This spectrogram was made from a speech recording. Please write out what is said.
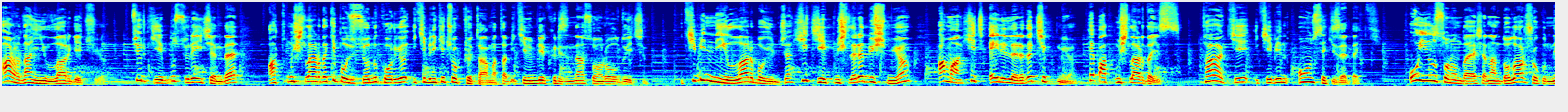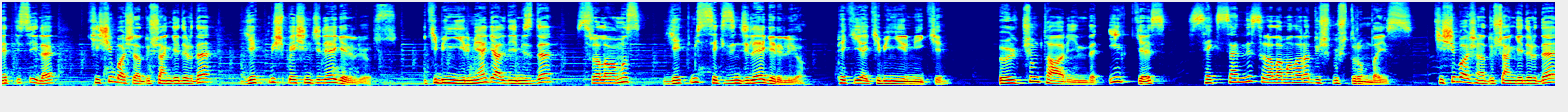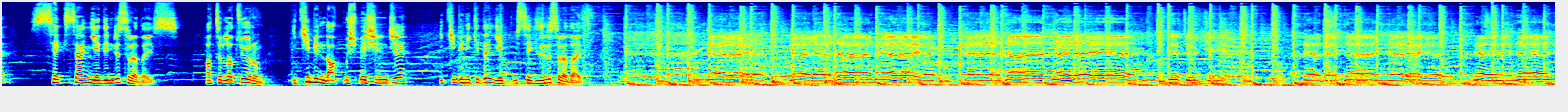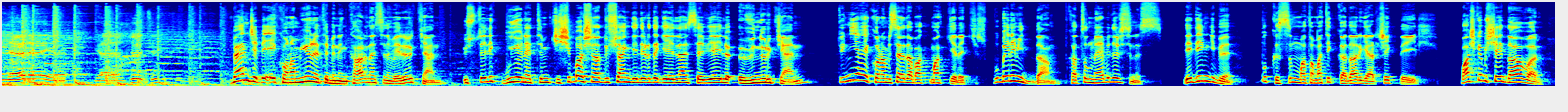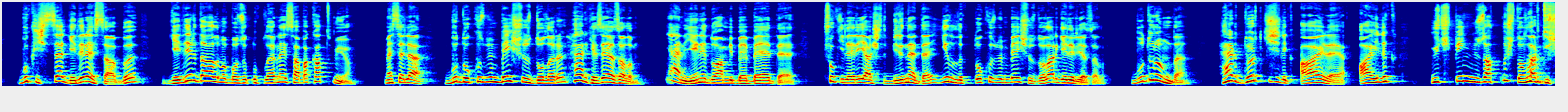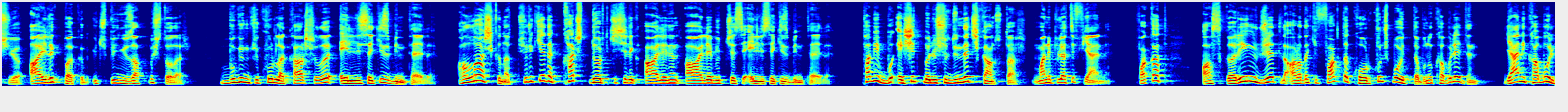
Aradan yıllar geçiyor. Türkiye bu süre içinde 60'lardaki pozisyonunu koruyor. 2002 çok kötü ama tabii 2001 krizinden sonra olduğu için. 2000'li yıllar boyunca hiç 70'lere düşmüyor ama hiç 50'lere de çıkmıyor. Hep 60'lardayız. Ta ki 2018'e dek. O yıl sonunda yaşanan dolar şokunun etkisiyle kişi başına düşen gelirde 75.liğe geriliyoruz. 2020'ye geldiğimizde sıralamamız 78.liğe geriliyor. Peki ya 2022? Ölçüm tarihinde ilk kez 80'li sıralamalara düşmüş durumdayız. Kişi başına düşen gelirde 87. sıradayız. Hatırlatıyorum 2000'de 65. 2002'de 78. sıradaydık. Nereye, nerede Nereden nereye, nereden nereye Türkiye? Nereden nereye, nereden nereye geldi Türkiye? Bence bir ekonomi yönetiminin karnesini verirken, üstelik bu yönetim kişi başına düşen gelirde gelinen seviyeyle övünürken, dünya ekonomisine de bakmak gerekir. Bu benim iddiam. Katılmayabilirsiniz. Dediğim gibi bu kısım matematik kadar gerçek değil. Başka bir şey daha var. Bu kişisel gelir hesabı gelir dağılımı bozukluklarını hesaba katmıyor. Mesela bu 9500 doları herkese yazalım. Yani yeni doğan bir bebeğe de, çok ileri yaşlı birine de yıllık 9500 dolar gelir yazalım. Bu durumda her 4 kişilik aileye aylık 3160 dolar düşüyor. Aylık bakın 3160 dolar. Bugünkü kurla karşılığı 58 bin TL. Allah aşkına Türkiye'de kaç 4 kişilik ailenin aile bütçesi 58 bin TL? Tabii bu eşit bölüşüldüğünde çıkan tutar. Manipülatif yani. Fakat asgari ücretle aradaki fark da korkunç boyutta bunu kabul edin. Yani kabul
